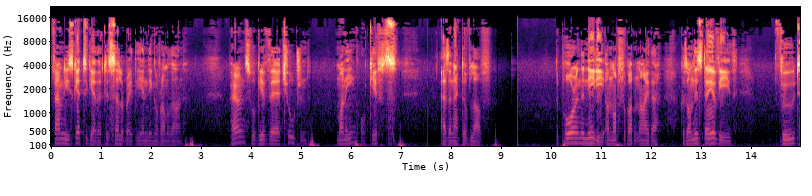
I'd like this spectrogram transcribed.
families get together to celebrate the ending of Ramadan. Parents will give their children money or gifts as an act of love. The poor and the needy are not forgotten either, because on this day of Eid, food,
